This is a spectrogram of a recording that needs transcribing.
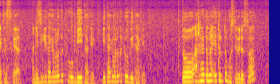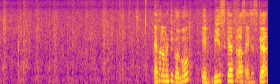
x square আর নিচে কি থাকে বলতো? টু বি থাকে। কি থাকে বলতো? টু বি থাকে। তো করি তোমরা এতটুকু বুঝতে পেরেছ। এখন আমরা কি করব? এই b square plus x square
